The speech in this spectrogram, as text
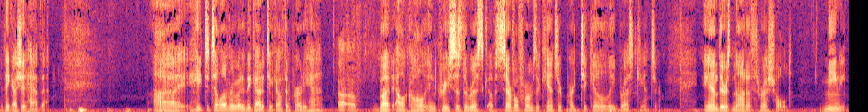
I think I should have that. I hate to tell everybody they got to take off their party hat, Uh oh. but alcohol increases the risk of several forms of cancer, particularly breast cancer. And there's not a threshold. Meaning,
